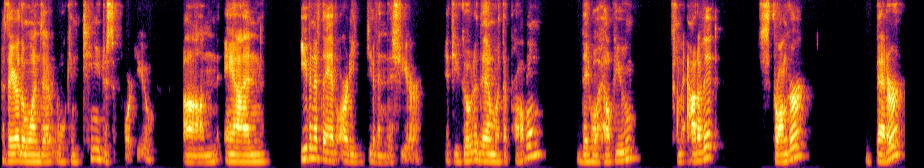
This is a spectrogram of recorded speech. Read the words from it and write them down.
because they are the ones that will continue to support you. Um, and even if they have already given this year, if you go to them with a problem, they will help you come out of it stronger, better,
